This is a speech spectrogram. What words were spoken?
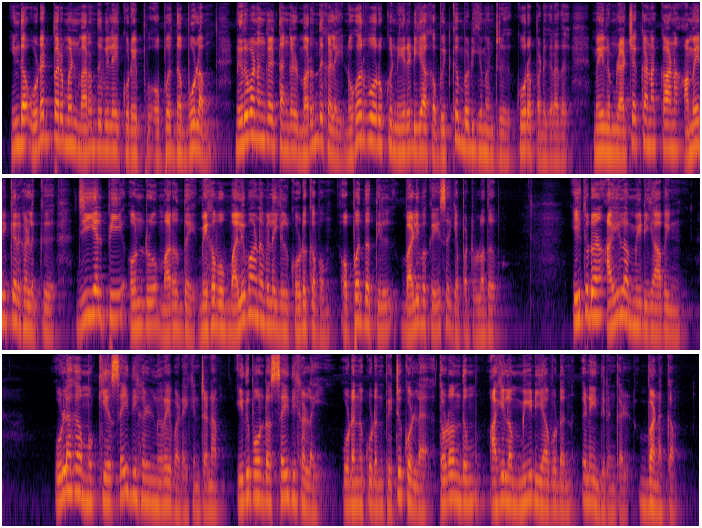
இந்த உடற்பருமன் மருந்து விலை குறைப்பு ஒப்பந்தம் மூலம் நிறுவனங்கள் தங்கள் மருந்துகளை நுகர்வோருக்கு நேரடியாக விற்க முடியும் என்று கூறப்படுகிறது. மேலும் லட்சக்கணக்கான அமெரிக்கர்களுக்கு ஜிஎல்பி ஒன்று மருந்தை மிகவும் மலிவான விலையில் கொடுக்கவும் ஒப்பந்தத்தில் வழிவகை செய்யப்பட்டுள்ளது. இத்துடன் அகிலம் மீடியாவின் உலக முக்கிய செய்திகள் நிறைவடைகின்றன. இதுபோன்ற செய்திகளை உடனுக்குடன் பெற்றுக்கொள்ள தொடர்ந்தும் அகிலம் மீடியாவுடன் இணைந்திருங்கள். வணக்கம்.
